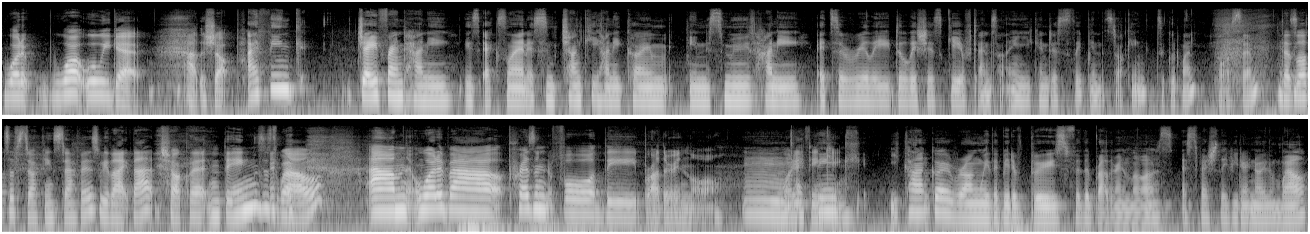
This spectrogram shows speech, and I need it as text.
what what will we get at the shop? I think J Friend honey is excellent. It's some chunky honeycomb in smooth honey. It's a really delicious gift and something you can just slip in the stocking. It's a good one. Awesome. There's lots of stocking stuffers. We like that. Chocolate and things as well. Um, what about present for the brother-in-law? what are you Mm, I thinking? think you can't go wrong with a bit of booze for the brother-in-law, especially if you don't know them well.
